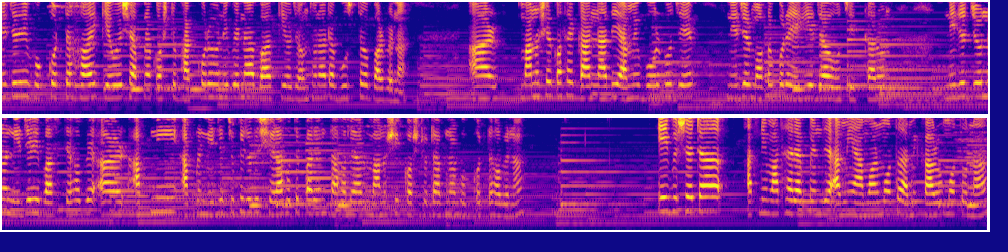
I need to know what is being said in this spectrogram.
নিজেরই ভোগ করতে হয়, কেউ এসে আপনার কষ্ট ভাগ করেও নেবে না বা কেউ যন্ত্রণাটা বুঝতেও পারবে না। আর মানুষের কথায় কান না দিয়ে আমি বলব যে, নিজের মতো করে এগিয়ে যাওয়া উচিত, কারণ নিজের জন্য নিজেরই বাঁচতে হবে। আর আপনি আপনার নিজের চোখে যদি সেরা হতে পারেন, তাহলে আর মানসিক কষ্টটা আপনার ভোগ করতে হবে না। এই বিষয়টা আপনি মাথায় রাখবেন যে আমি আমার মতো, আমি কারোর মতো না।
